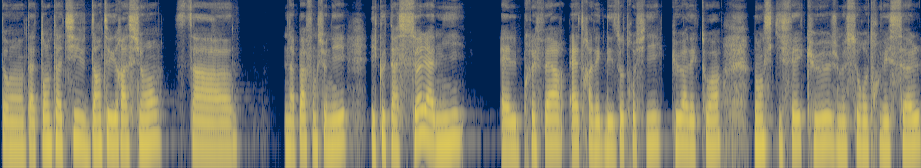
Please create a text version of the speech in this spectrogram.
ta tentative d'intégration, ça n'a pas fonctionné et que ta seule amie elle préfère être avec des autres filles que avec toi. Donc, ce qui fait que je me suis retrouvée seule.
